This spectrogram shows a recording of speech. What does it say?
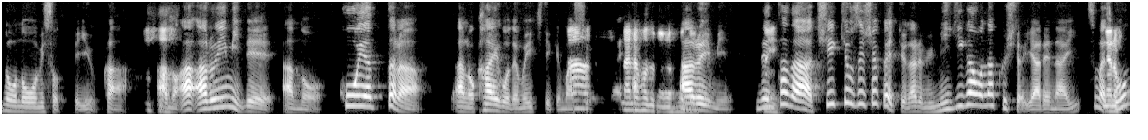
の脳みそっていうかあのあある意味であのこうやったらあの介護でも生きていけますよみたいなるほど、なるほど。ある意味。で、はい。ただ、地域共生社会っていうのは右側なくしてはやれない。つまり、ど。どん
